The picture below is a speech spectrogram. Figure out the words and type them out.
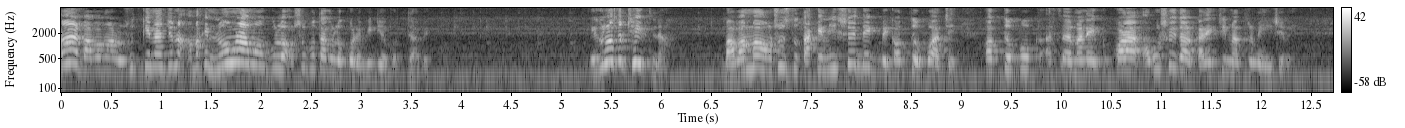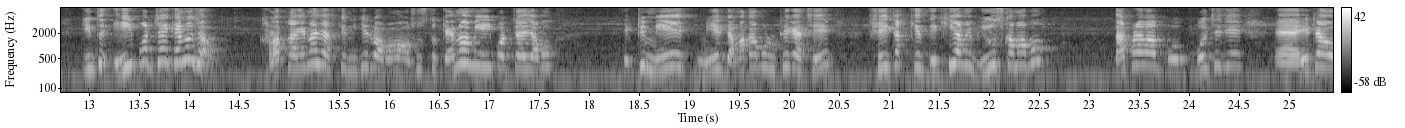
আমার বাবা মার ওষুধ কেনার জন্য আমাকে নোংরামগুলো, অসভ্যতাগুলো করে ভিডিও করতে হবে। এগুলো তো ঠিক না। বাবা মা অসুস্থ, তাকে নিশ্চয়ই দেখবে, কর্তব্য আছে। কর্তব্য মানে করা অবশ্যই দরকার একটি মাত্র মেয়ে হিসেবে। কিন্তু এই পর্যায়ে কেন যাও? খারাপ লাগে না যে আজকে নিজের বাবা মা অসুস্থ, কেন আমি এই পর্যায়ে যাব? একটি মেয়ে, মেয়ের জামা কাপড় উঠে গেছে, সেইটাকে দেখিয়ে আমি ভিউজ কামাবো? তারপরে আবার বলছে যে এটাও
